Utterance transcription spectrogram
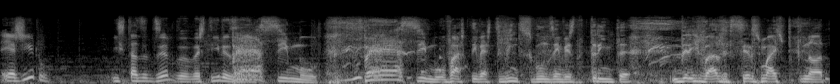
É giro. Isso estás a dizer das tiras. e- Péssimo! Péssimo! Vasco, tiveste 20 segundos em vez de 30, derivado a seres mais pequenote.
